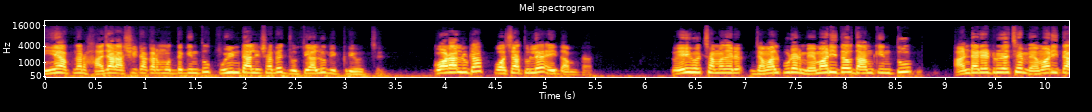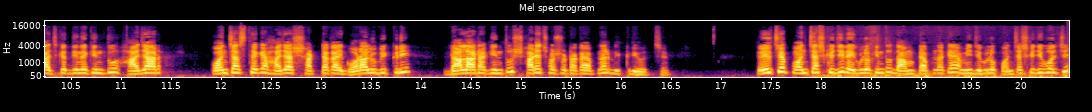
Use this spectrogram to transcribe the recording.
নিয়ে আপনার হাজার আশি টাকার মধ্যে কিন্তু কুইন্টাল হিসাবে জ্যোতি আলু বিক্রি হচ্ছে। গড় আলুটা পচা তুলে এই দামটা। তো এই হচ্ছে আমাদের জামালপুরের মেমারিতেও দাম কিন্তু আন্ডার রেট রয়েছে। মেমারিতে আজকের দিনে কিন্তু হাজার পঞ্চাশ থেকে হাজার ষাট টাকায় গড় আলু বিক্রি। ডালাটা কিন্তু সাড়ে ছশো টাকায় আপনার বিক্রি হচ্ছে। তো এই হচ্ছে পঞ্চাশ কেজির, এগুলো কিন্তু দামটা আপনাকে, আমি যেগুলো পঞ্চাশ কেজি বলছি,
